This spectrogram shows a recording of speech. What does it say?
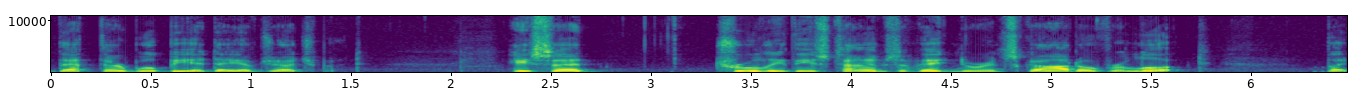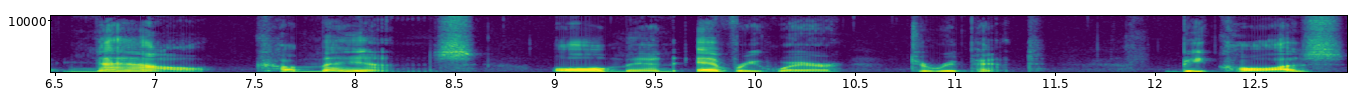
that there will be a day of judgment. He said, Truly, these times of ignorance God overlooked, but now commands all men everywhere to repent because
